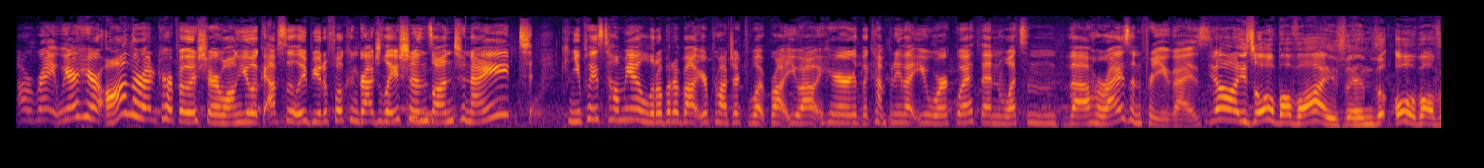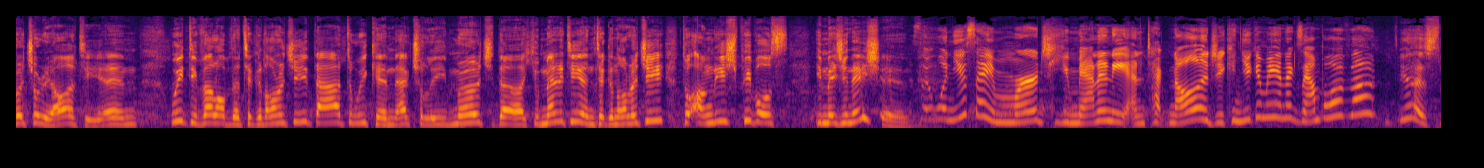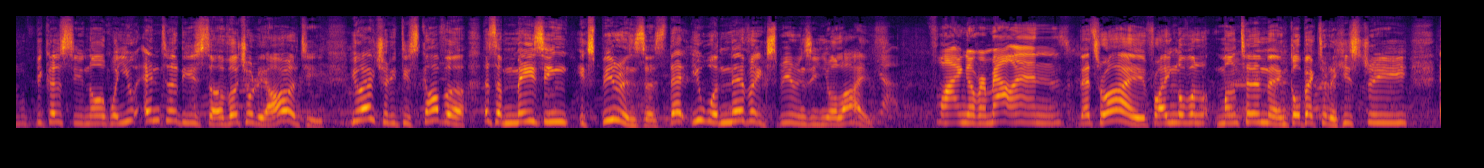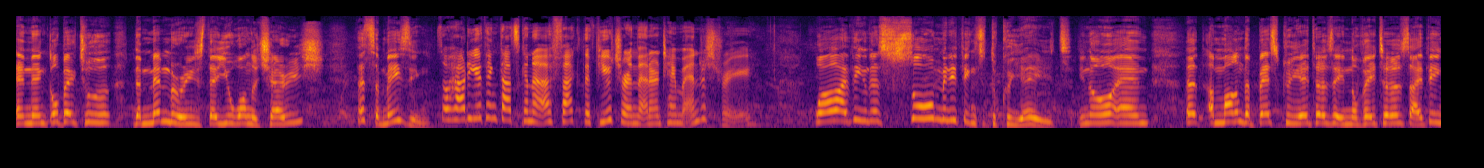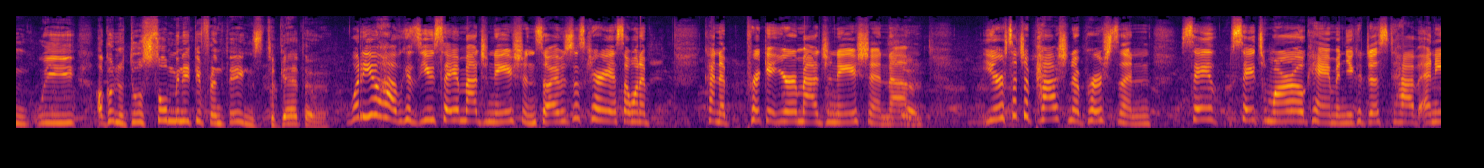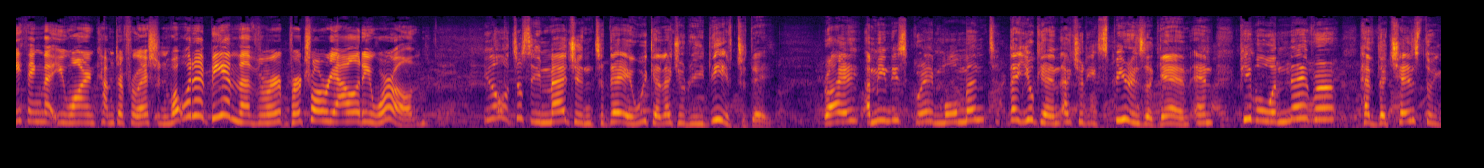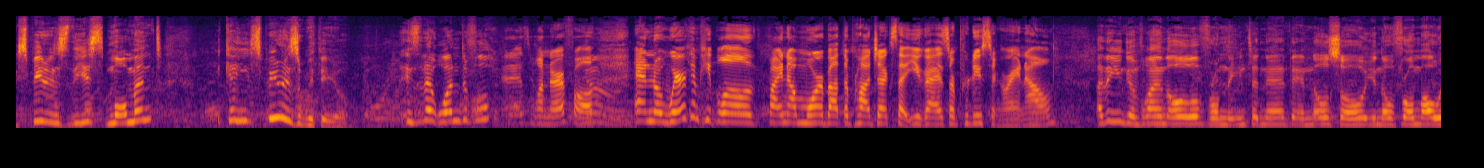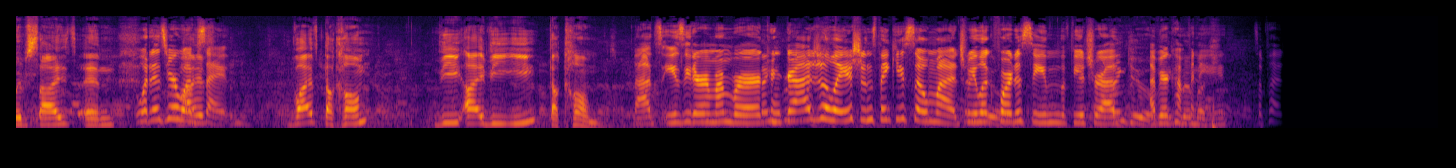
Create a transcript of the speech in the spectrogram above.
All right, we are here on the red carpet with Cher Wang. You look absolutely beautiful. Congratulations on tonight. Can you please tell me a little bit about your project, what brought you out here, the company that you work with, and what's in the horizon for you guys? Yeah, it's all about Vive and all about virtual reality. And we developed the technology that we can actually merge the humanity and technology to unleash people's imagination. So, when you say merge humanity and technology, can you give me an example of that? Yes, because you know when you enter this uh, virtual reality, you actually discover these amazing experiences that you will never experience in your life. Yeah. Flying over mountains. That's right, flying over mountain and go back to the history and then go back to the memories that you want to cherish. That's amazing. So, how do you think that's going to affect the future in the entertainment industry? Well, I think there's so many things to create, you know, and that among the best creators and innovators, I think we are going to do so many different things together. What do you have? Because you say imagination, so I was just curious. I want to kind of prick at your imagination. Um, you're such a passionate person. Say, say tomorrow came and you could just have anything that you wanted come to fruition. What would it be in the vir- virtual reality world? You know, just imagine today we can actually relive today right? I mean, this great moment that you can actually experience again, and people will never have the chance to experience this moment. Can experience with you. Isn't that wonderful? It is wonderful. Yeah. And where can people find out more about the projects that you guys are producing right now? I think you can find all from the internet and also, you know, from our website. And what is your Vive, website? Vive.com, V-I-V-E.com. That's easy to remember. Thank Congratulations. You Thank you so much. Thank we look you. forward to seeing the future of, you. of your company.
